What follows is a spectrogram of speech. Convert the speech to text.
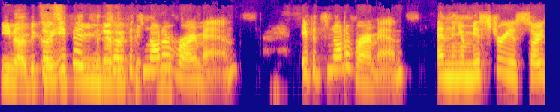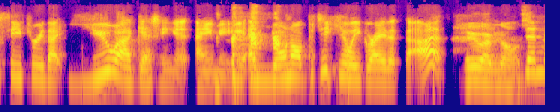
you know because so if it's, so if it's not a romance if it's not a romance and then your mystery is so see-through that you are getting it amy and you're not particularly great at that no i'm not. then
